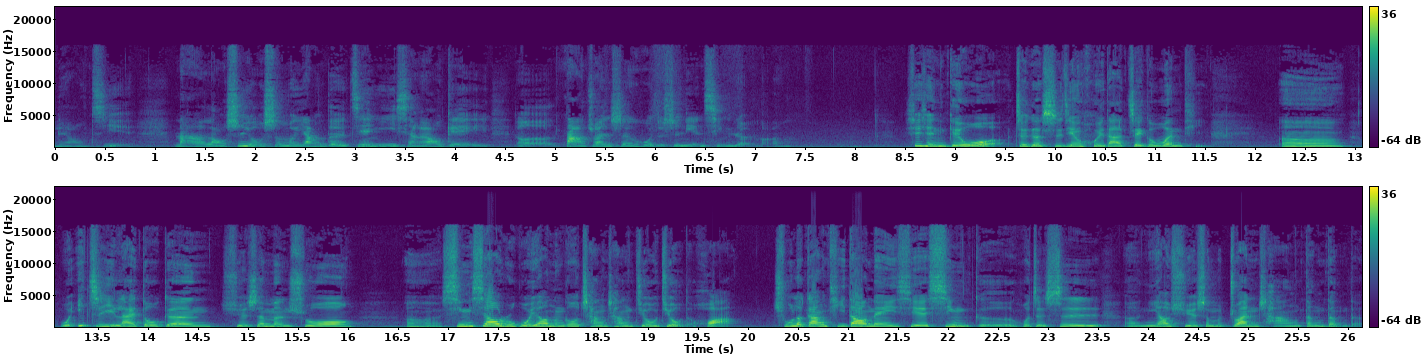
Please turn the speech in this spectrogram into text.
了解。那老师有什么样的建议想要给呃大专生或者是年轻人吗？谢谢你给我这个时间回答这个问题。嗯，我一直以来都跟学生们说。呃，行销如果要能够长长久久的话，除了刚提到那一些性格，或者是呃你要学什么专长等等的，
